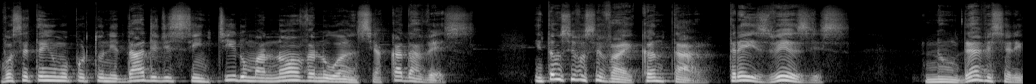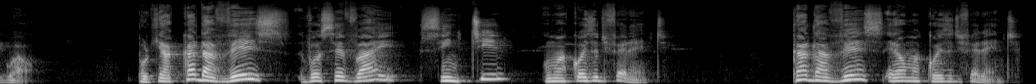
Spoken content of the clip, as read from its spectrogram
você tem uma oportunidade de sentir uma nova nuance a cada vez. Então, se você vai cantar três vezes, não deve ser igual. Porque a cada vez você vai sentir uma coisa diferente. Cada vez é uma coisa diferente.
